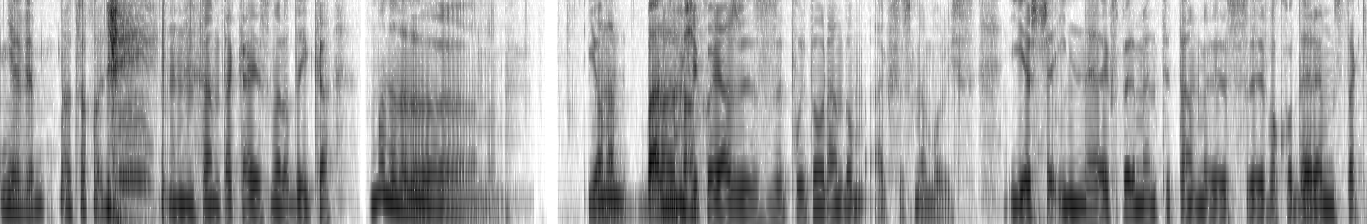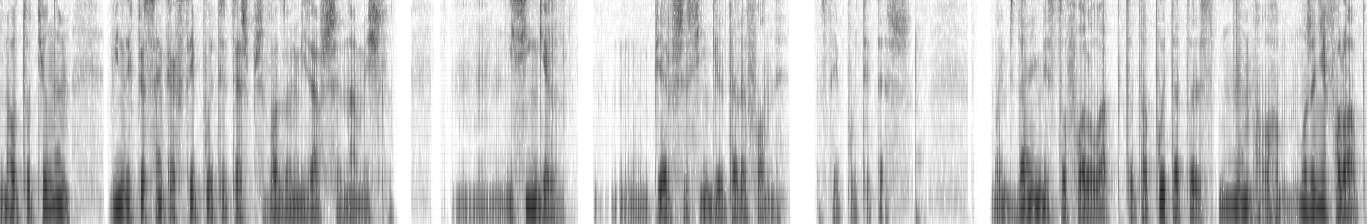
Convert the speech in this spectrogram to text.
nie wiem, o co chodzi. Mm, Tam taka jest melodyjka. No, no, no, no, no, no, no. I ona bardzo mi Aha. się kojarzy z płytą Random Access Memories. I jeszcze inne eksperymenty tam y, z wokoderem, z takim autotunem w innych piosenkach z tej płyty też przywodzą mi zawsze na myśl. Mm, I singiel, pierwszy singiel telefony z tej płyty też. Moim zdaniem jest to follow-up. To ta płyta to jest, mm, może nie follow-up,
